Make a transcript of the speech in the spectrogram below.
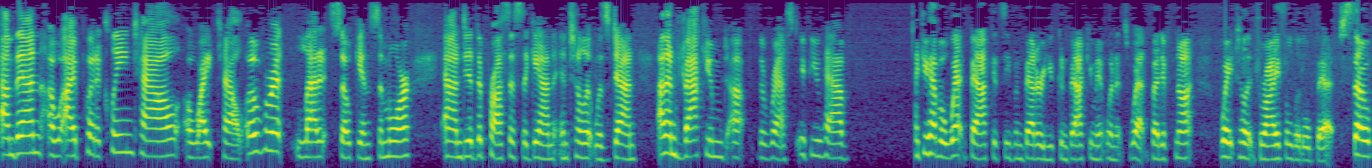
And then I put a clean towel, a white towel over it, let it soak in some more, and did the process again until it was done, and then vacuumed up the rest. If you have, if you have a wet vac, it's even better. You can vacuum it when it's wet, but if not, wait till it dries a little bit. So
